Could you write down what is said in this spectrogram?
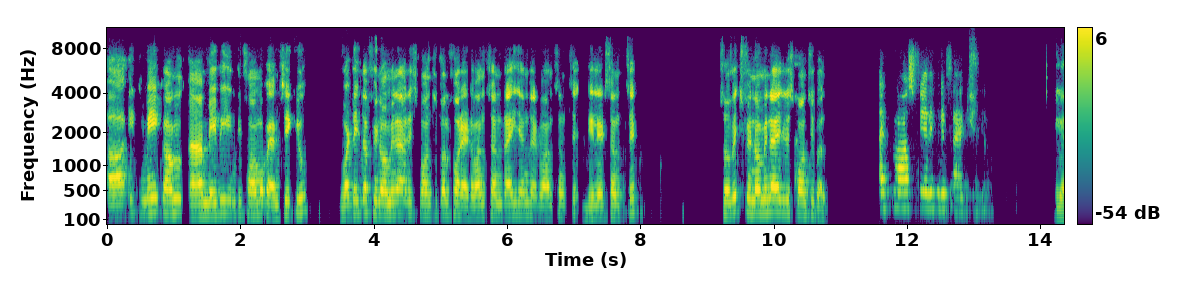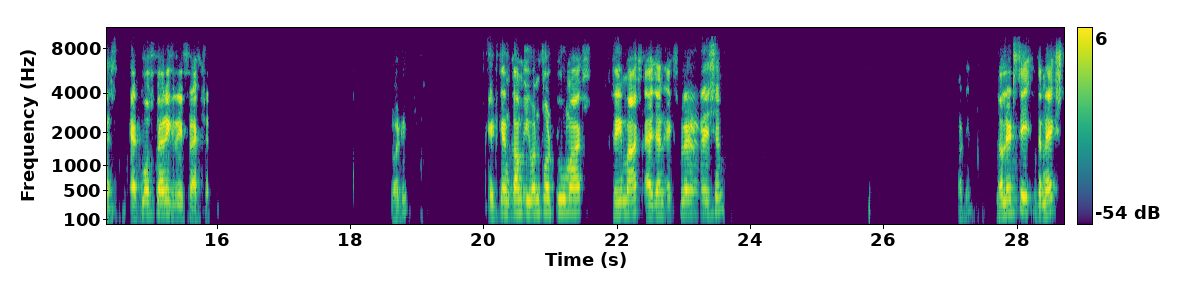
uh, it may come uh, maybe in the form of MCQ. What is the phenomena responsible for advanced sunrise and advanced sunset, delayed sunset? So which phenomena is responsible? Atmospheric refraction. Yes, atmospheric refraction. Got it? It can come even for two marks, three marks as an explanation. Okay. Now let's see the next.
